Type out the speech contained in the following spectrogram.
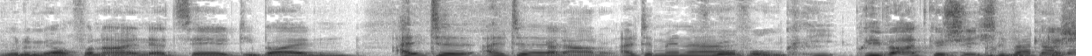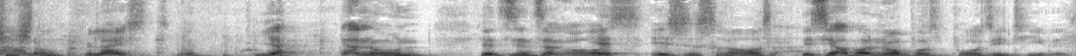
wurde mir auch von allen erzählt, die beiden. Alte, alte, keine Ahnung. alte Männer. Flurfunk, Privatgeschichten, Privatgeschichten. keine Ahnung. Vielleicht, ja, ja nun, jetzt sind sie raus. Jetzt ist es raus. Ist ja aber nur was Positives.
